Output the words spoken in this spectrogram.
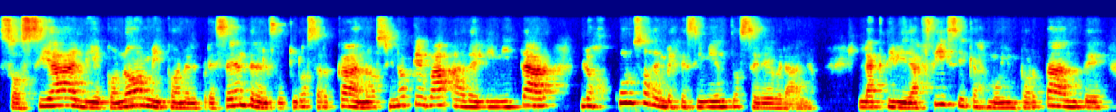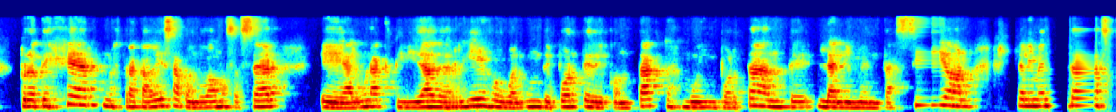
social y económico en el presente, en el futuro cercano, sino que va a delimitar los cursos de envejecimiento cerebral. La actividad física es muy importante, proteger nuestra cabeza cuando vamos a hacer eh, alguna actividad de riesgo o algún deporte de contacto es muy importante, la alimentación, la alimentación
